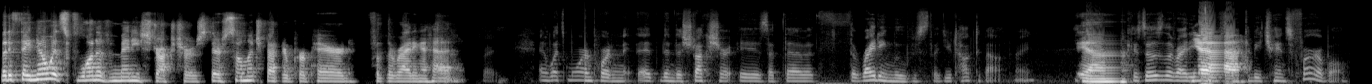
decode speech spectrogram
But if they know it's one of many structures, they're so much better prepared for the writing ahead. Right. And what's more important uh, than the structure is that the the writing moves that you talked about, right? Yeah. Because those are the writing yeah. moves that can be transferable.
